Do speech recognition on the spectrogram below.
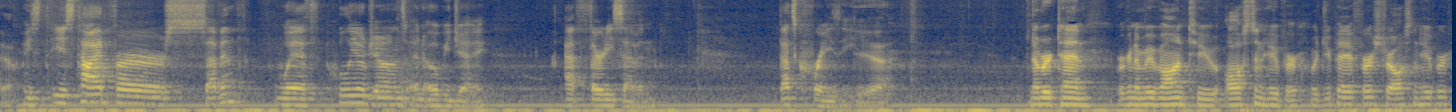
Yeah. He's he's tied for seventh with Julio Jones and OBJ at 37. That's crazy. Yeah. Number 10, we're going to move on to Austin Hooper. Would you pay a first for Austin Hooper?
